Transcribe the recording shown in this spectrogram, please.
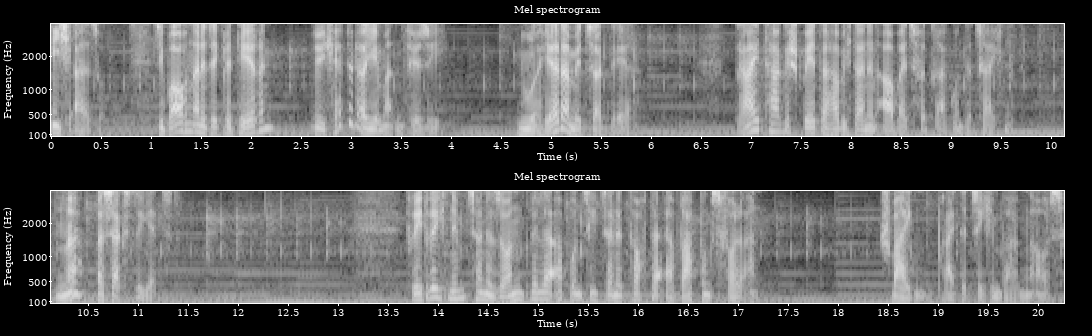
Ich also. Sie brauchen eine Sekretärin? Ich hätte da jemanden für Sie. Nur her damit, sagt er. Drei Tage später habe ich deinen Arbeitsvertrag unterzeichnet. Na, was sagst du jetzt? Friedrich nimmt seine Sonnenbrille ab und sieht seine Tochter erwartungsvoll an. Schweigen breitet sich im Wagen aus.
